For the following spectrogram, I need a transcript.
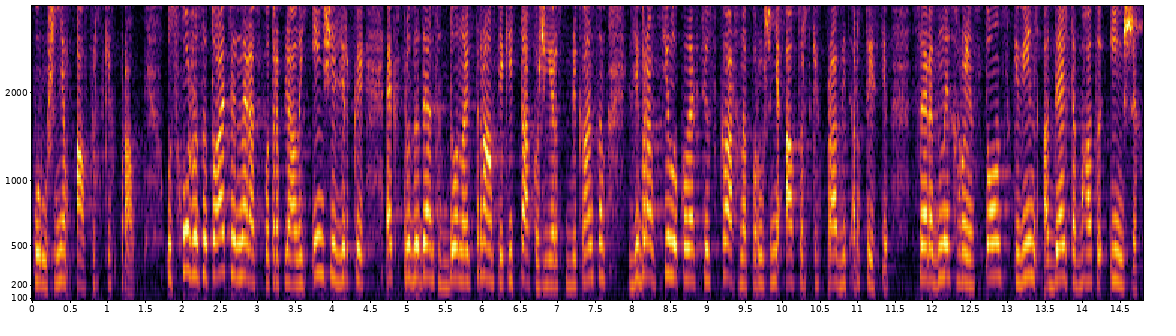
порушенням авторських прав. У схожу ситуацію не раз потрапляли й інші зірки. Екс-президент Дональд Трамп, який також є республіканцем, зібрав цілу колекцію скарг на порушення авторських прав від артистів. Серед них Rolling Stones, Квін, Адель та багато інших.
